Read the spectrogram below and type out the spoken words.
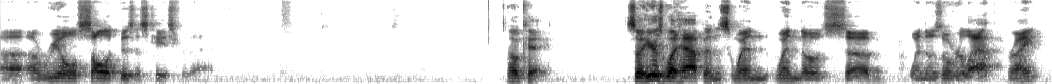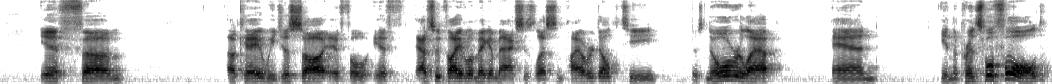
a, a real solid business case for that. Okay, so here's what happens when when those um, when those overlap, right? If um, okay, we just saw if if absolute value of omega max is less than pi over delta t, there's no overlap, and in the principal fold,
